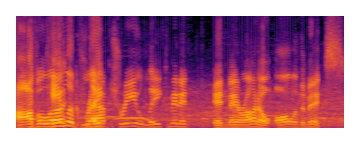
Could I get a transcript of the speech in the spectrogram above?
Avila, Caleb Crabtree, Lakeman, and, and Marano all in the mix.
